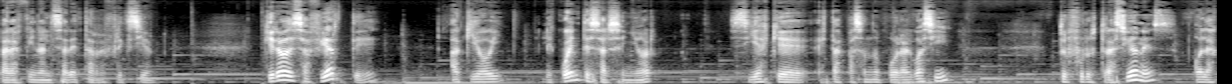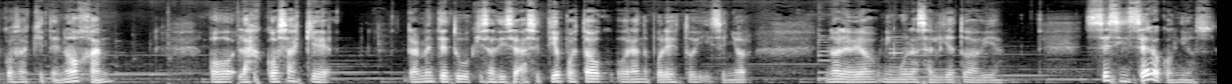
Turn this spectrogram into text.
para finalizar esta reflexión. Quiero desafiarte a que hoy le cuentes al Señor, si es que estás pasando por algo así, tus frustraciones o las cosas que te enojan o las cosas que realmente tú quizás dices, hace tiempo he estado orando por esto y Señor, no le veo ninguna salida todavía. Sé sincero con Dios.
